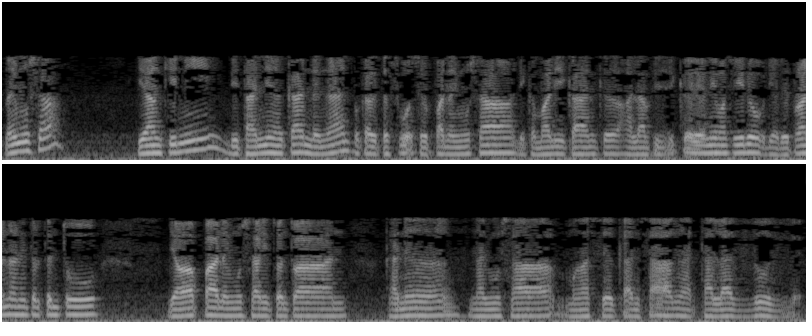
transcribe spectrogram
Nabi Musa Yang kini ditanyakan dengan perkara tersebut Selepas Nabi Musa dikembalikan ke alam fizikal yang dia masih hidup. Dia ada peranan yang tertentu. Jawapan Nabi Musa ni tuan-tuan Kerana Nabi Musa menghasilkan sangat talazuz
